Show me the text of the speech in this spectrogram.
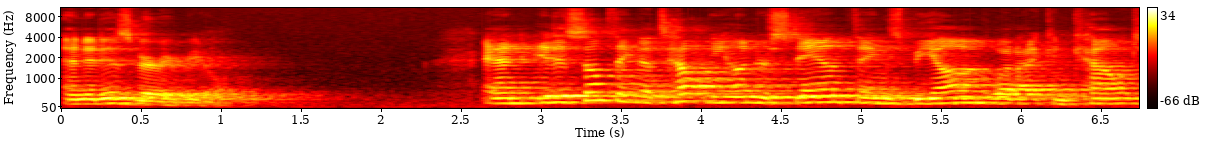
And it is very real. And it is something that's helped me understand things beyond what I can count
